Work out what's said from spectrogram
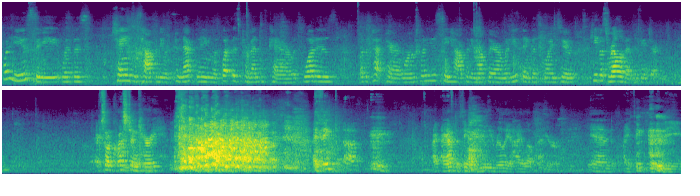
What do you see with this change that's happening with connecting with what is preventive care, with what is what the pet parent wants? What do you see happening out there, and what do you think is going to keep us relevant in the future? excellent question, Carrie. I think, uh, I, I have to think really, really high level here. And I think the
